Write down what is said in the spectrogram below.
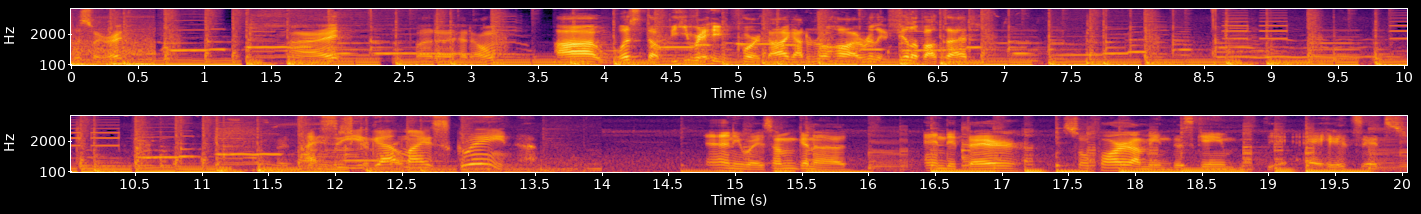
This way, right? Alright. But uh, head home. Uh, what's the B rating for dog? I don't know how I really feel about that. I see you got my screen. Anyways, I'm gonna end it there. So far, I mean, this game, it's it's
